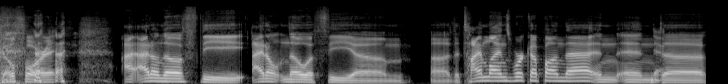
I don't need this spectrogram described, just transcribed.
go for it? I, I don't know if the I don't know if the um uh, the timelines work up on that, and and Yeah. uh,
